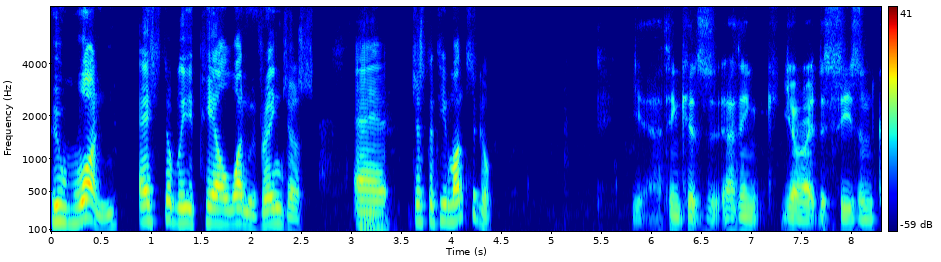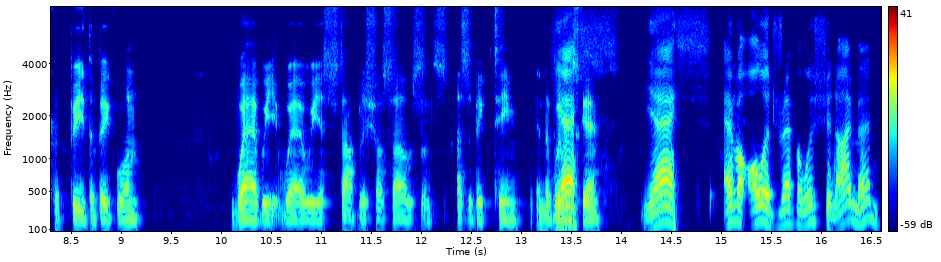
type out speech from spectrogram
who won SWPL one with Rangers uh, Mhm. just a few months ago. Yeah, I think it's. I think you're right. This season could be the big one, where we where we establish ourselves as, as a big team in the women's yes, game. yes. Eva Olid revolution. I'm in.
